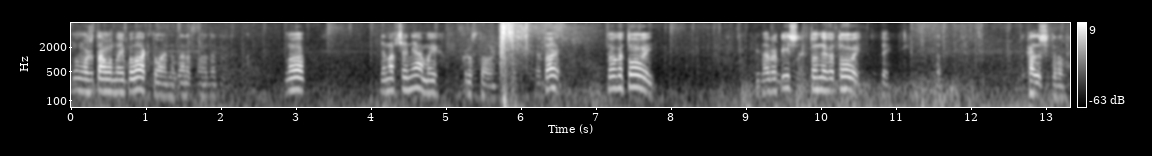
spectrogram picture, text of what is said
Ну, може там вона і була актуальна, зараз вона не тут. Ну, для навчання ми їх використовуємо. Готові? Хто готовий? На рубіж, хто не готовий, ти. Показуй, що ти робиш.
